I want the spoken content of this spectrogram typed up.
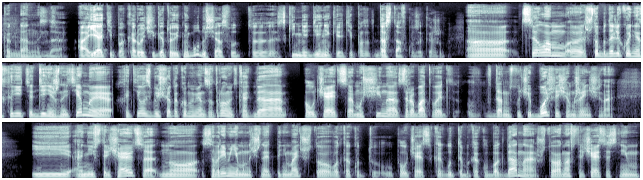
Как данность. да. А я, типа, короче, готовить не буду, сейчас вот э, скинь мне денег, я, типа, доставку закажу. А, В целом, э, чтобы далеко не отходить от денежной темы, хотелось бы еще такой момент затронуть, когда, получается, мужчина зарабатывает в данном случае больше, чем женщина, и они встречаются, но со временем он начинает понимать, что вот как вот у- получается, как будто бы как у Богдана, что она встречается с ним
